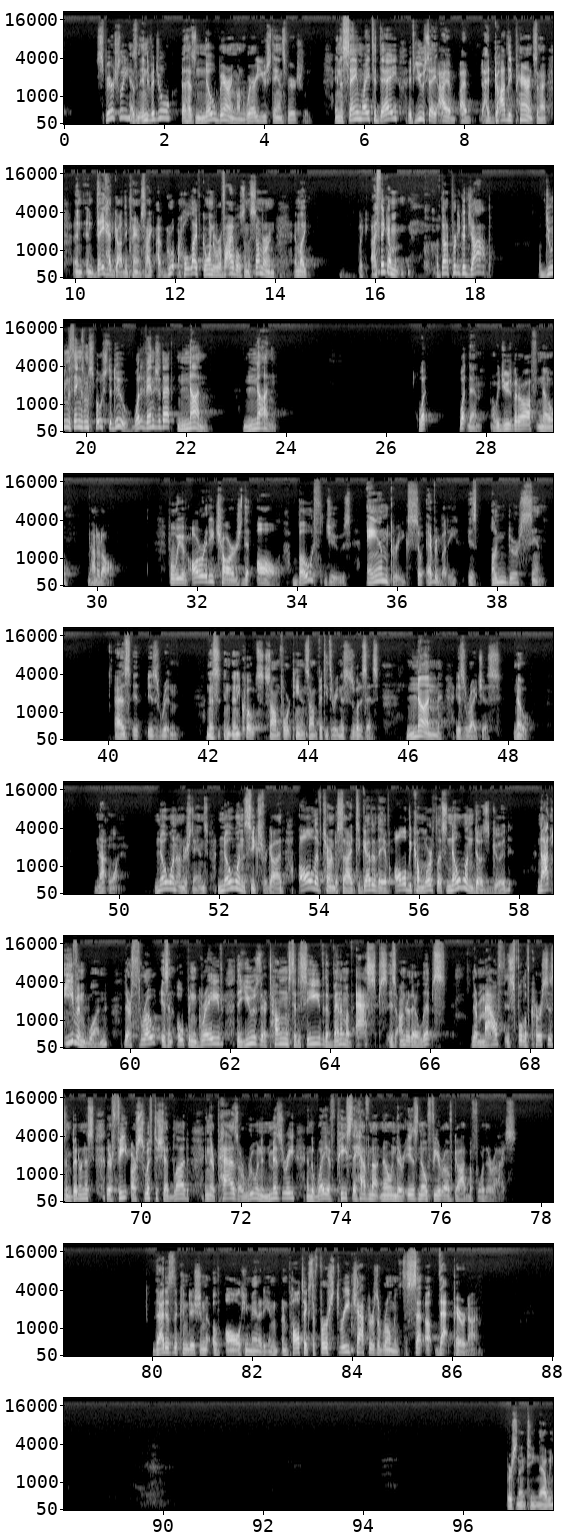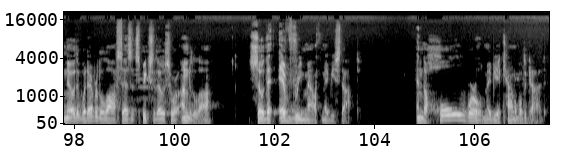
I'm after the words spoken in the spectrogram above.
spiritually, as an individual, that has no bearing on where you stand spiritually. In the same way today, if you say, I have, I had godly parents and I, and, and they had godly parents and I, I grew up my whole life going to revivals in the summer and, and like, like, I think I'm, I've done a pretty good job of doing the things I'm supposed to do. What advantage of that? None. None. What, what then? Are we Jews better off? No, not at all. For we have already charged that all, both Jews and Greeks, so everybody is under sin, as it is written. And, this, and then he quotes Psalm 14 and Psalm 53, and this is what it says None is righteous. No, Not one. No one understands. No one seeks for God. All have turned aside. Together they have all become worthless. No one does good. Not even one. Their throat is an open grave. They use their tongues to deceive. The venom of asps is under their lips. Their mouth is full of curses and bitterness. Their feet are swift to shed blood. In their paths are ruin and misery, and the way of peace they have not known. There is no fear of God before their eyes. That is the condition of all humanity. And, and Paul takes the first three chapters of Romans to set up that paradigm. Verse 19. Now we know that whatever the law says, it speaks to those who are under the law, so that every mouth may be stopped, and the whole world may be accountable to God.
